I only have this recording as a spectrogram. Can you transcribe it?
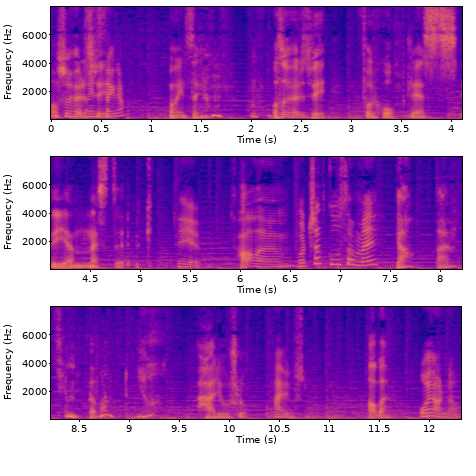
og så høres Og Instagram. vi Og Instagram. og så høres vi forhåpentligvis igjen neste uke. Det gjør vi. Ha det! Fortsatt god sommer. Ja, det er jo kjempevarmt Ja. her i Oslo. Her i Oslo. Ha det. Og i Arendal.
